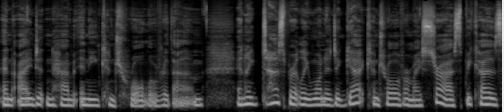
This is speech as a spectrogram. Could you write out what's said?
and I didn't have any control over them. And I desperately wanted to get control over my stress because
